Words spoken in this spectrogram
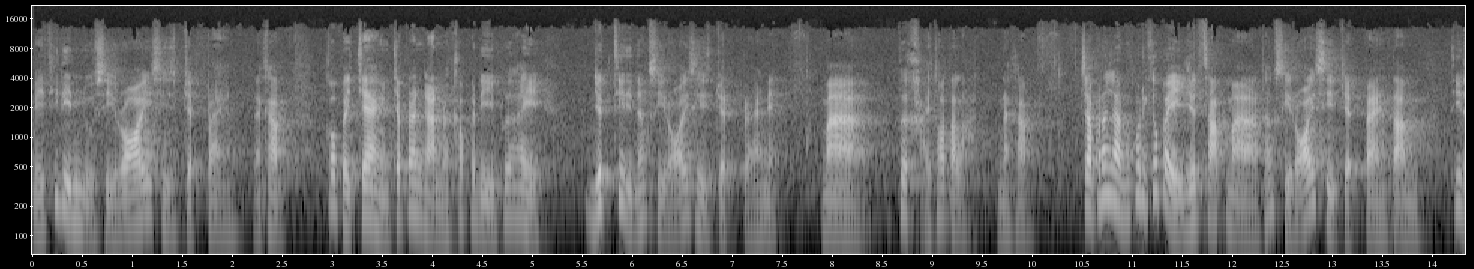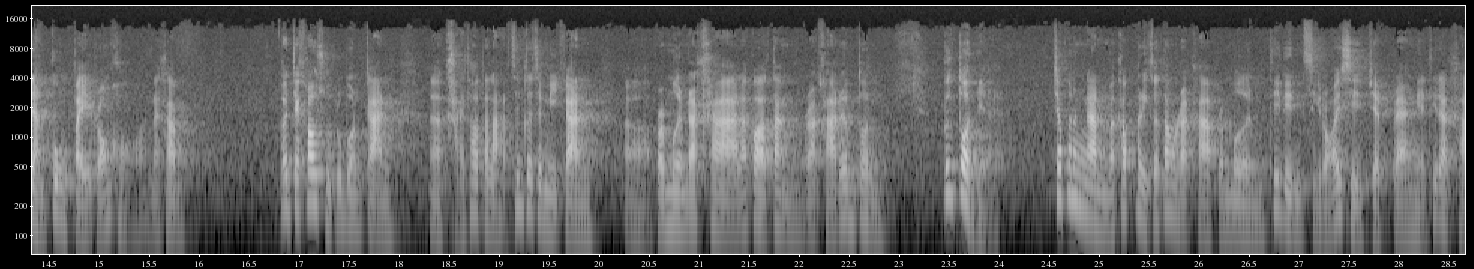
มีที่ดินอยู่ 447 แปลงนะครับ ก็ไปแจ้งเจ้าพนักงานนะครับพอดีเพื่อให้ยึดที่ดินทั้ง 447 แปลงเนี่ยมาเพื่อขายท่อตลาดนะครับเจ้าพนักงานพอดีก็ไปยึดทรัพย์มาทั้ง 447 แปลงตามที่นางกุ้งไปร้องขอนะครับ ก็จะเข้าสู่กระบวนการ ขายท่อตลาด ซึ่งก็จะมีการประเมินราคาแล้วก็ตั้งราคาเริ่มต้น เบื้องต้นเนี่ยเจ้าพนักงานบังคับคดีก็ต้องราคาประเมินที่ดิน 447 แปลงเนี่ยที่ราคา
